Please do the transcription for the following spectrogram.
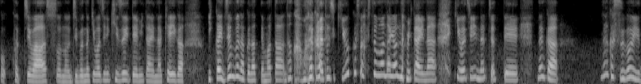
ここっちはその自分の気持ちに気づいてみたいな経緯が一回全部なくなってまたなんか だから私記憶喪失まだ読んだみたいな気持ちになっちゃってなんかなんかすごい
